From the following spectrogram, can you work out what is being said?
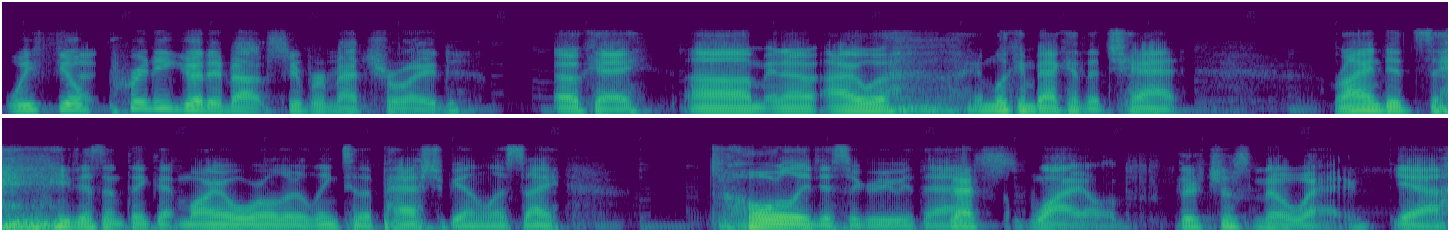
We feel pretty good about Super Metroid. Okay. Um, and I, I w- am looking back at the chat. Ryan did say he doesn't think that Mario World or Link to the Past should be on the list. I totally disagree with that. That's wild. There's just no way. yeah.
